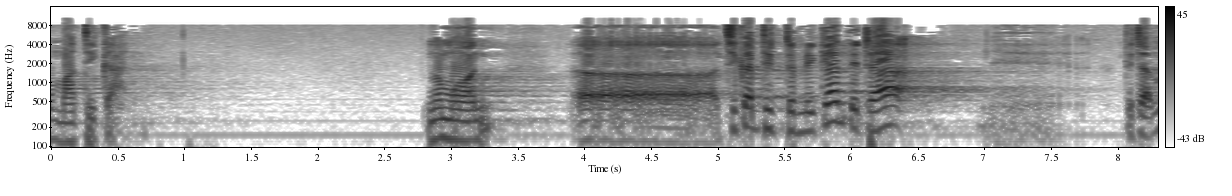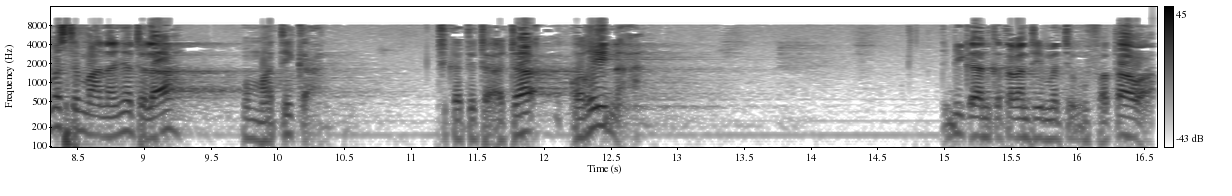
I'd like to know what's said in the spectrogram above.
mematikan. Namun Eh, jika demikian tidak tidak mesti maknanya adalah mematikan. Jika tidak ada korina. Demikian keterangan di Majmu' Fatawa.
